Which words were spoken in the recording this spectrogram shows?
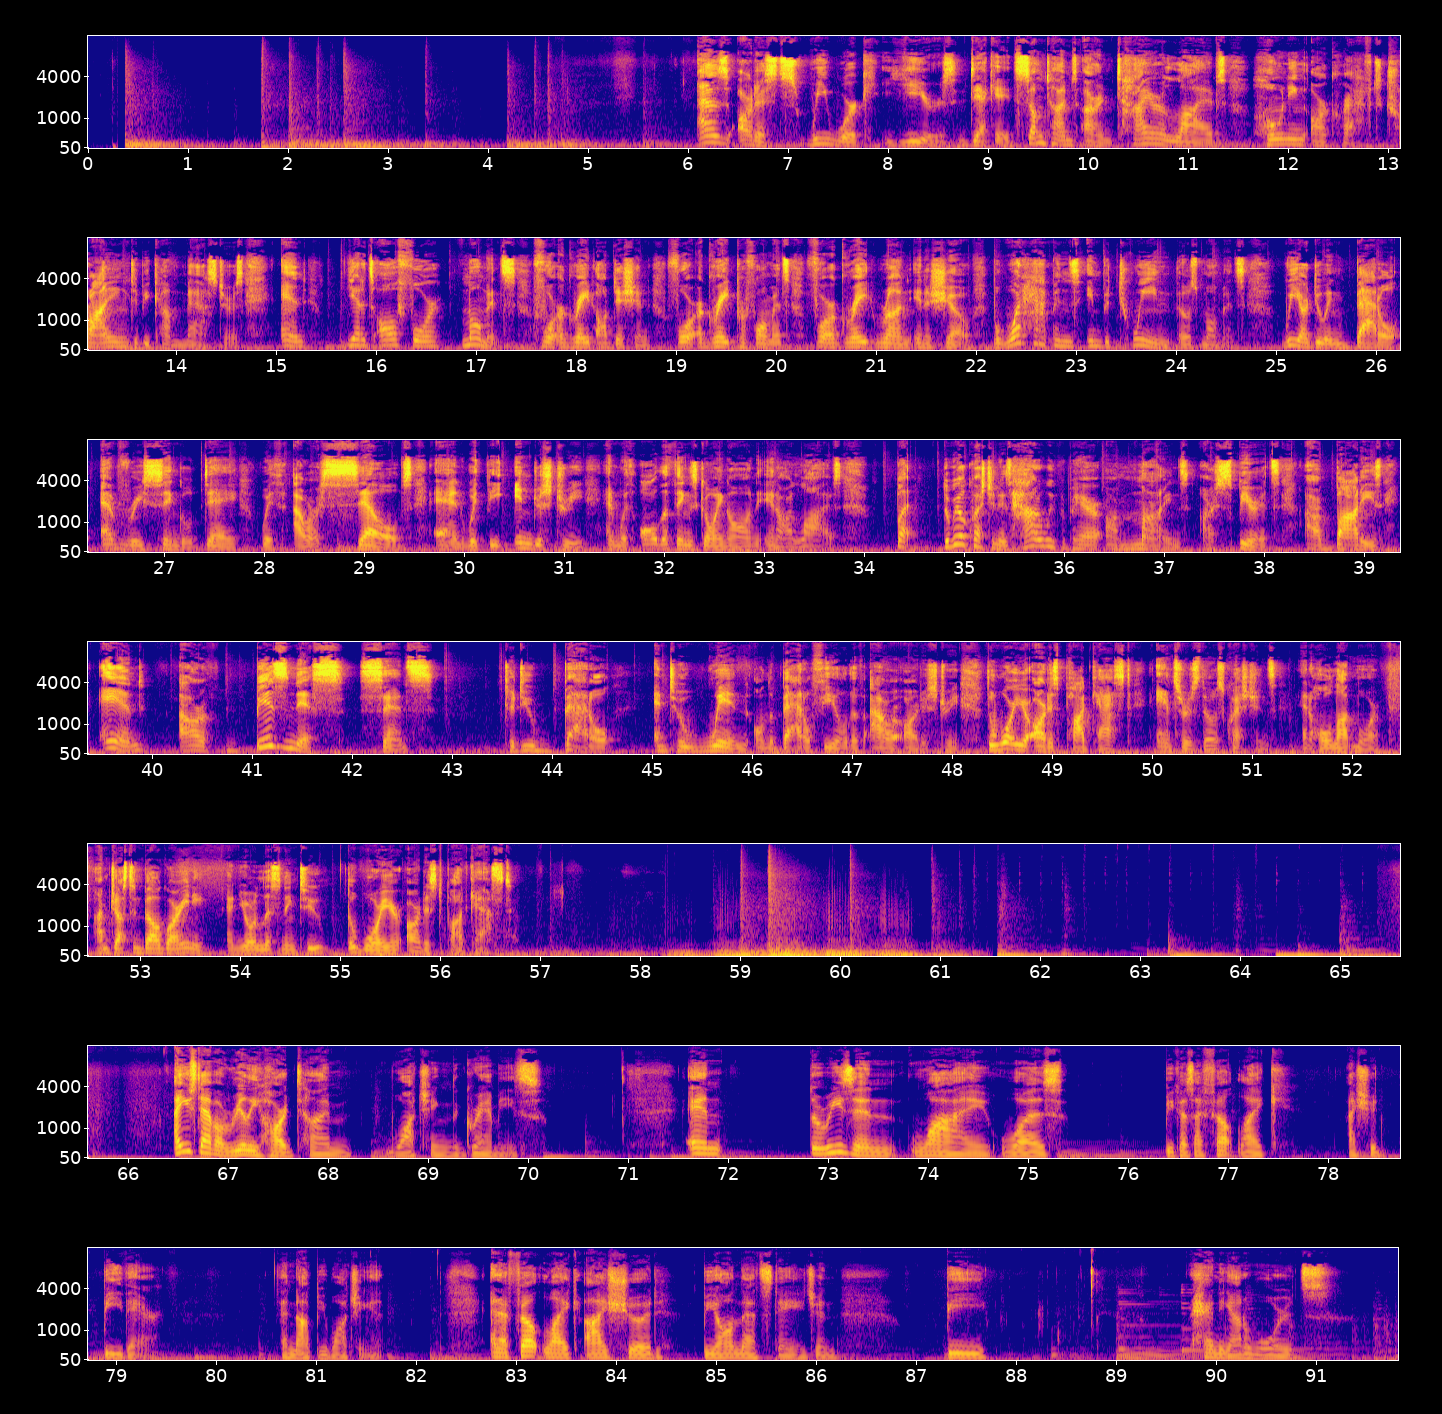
As artists, we work years, decades, sometimes our entire lives honing our craft, trying to become masters. And yet it's all for moments, for a great audition, for a great performance, for a great run in a show. But what happens in between those moments? We are doing battle every single day with ourselves and with the industry and with all the things going on in our lives. But the real question is how do we prepare our minds, our spirits, our bodies, and our business sense to do battle and to win on the battlefield of our artistry? The Warrior Artist Podcast answers those questions and a whole lot more. I'm Justin Belguarini, and you're listening to the Warrior Artist Podcast. I used to have a really hard time watching the Grammys. And the reason why was because I felt like I should be there and not be watching it. And I felt like I should be on that stage and be handing out awards,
